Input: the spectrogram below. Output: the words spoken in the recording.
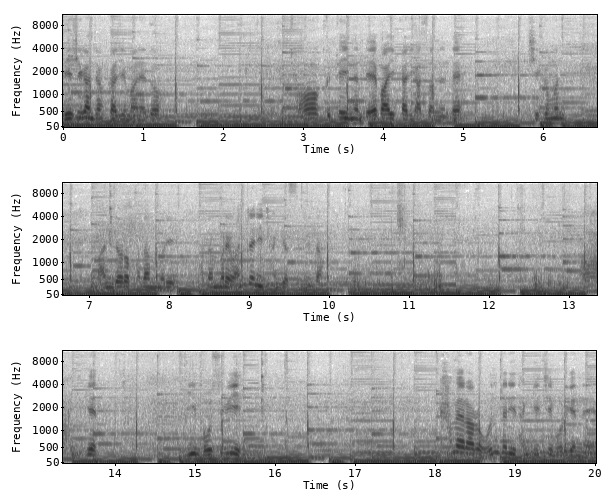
4시간 전까지만 해도 저 끝에 있는 네바이까지 갔었는데 지금은 만저로 바닷물이 바닷물에 완전히 잠겼습니다. 아 이게 이 모습이 카메라로 온전히 담길지 모르겠네요.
